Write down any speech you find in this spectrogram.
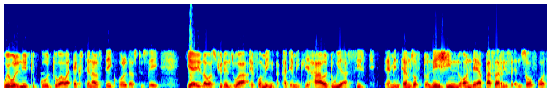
We will need to go to our external stakeholders to say, here is our students who are performing academically. How do we assist them in terms of donation on their bursaries and so forth?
